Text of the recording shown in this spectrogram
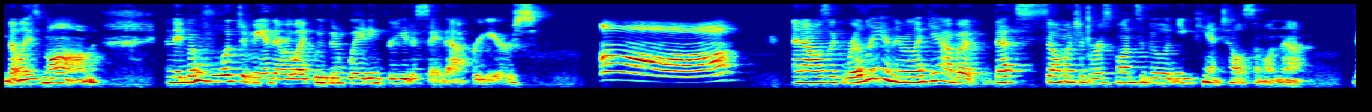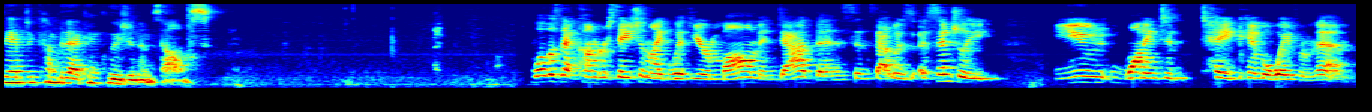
Billy's mom. And they both looked at me and they were like, We've been waiting for you to say that for years. Aww. And I was like, Really? And they were like, Yeah, but that's so much of a responsibility. You can't tell someone that. They have to come to that conclusion themselves. What was that conversation like with your mom and dad then, since that was essentially you wanting to take him away from them?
